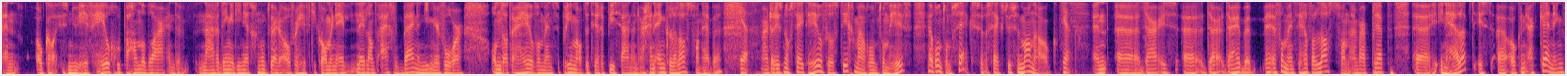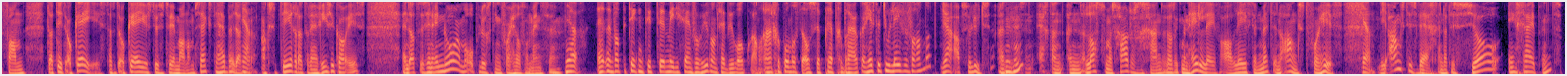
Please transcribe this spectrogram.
en ook al is nu HIV heel goed behandelbaar en de nare dingen die net genoemd werden over HIV, die komen in Nederland eigenlijk bijna niet meer voor, omdat er heel veel mensen prima op de therapie zijn en daar geen enkele last van hebben. Ja. Maar er is nog steeds heel veel stigma rondom HIV en rondom seks, seks tussen mannen ook. Ja. En uh, daar, is, uh, daar, daar hebben heel veel mensen heel veel last van. En waar PrEP uh, in helpt, is ook een erkenning van dat dit oké okay is. Dat het oké okay is tussen twee mannen om seks te hebben, dat ja. we accepteren dat er een risico is. En dat is een enorme opluchting voor heel veel mensen. Ja, en wat betekent dit eh, medicijn voor u? Want we hebben u ook al aangekondigd als eh, PrEP-gebruiker. Heeft het uw leven veranderd? Ja, absoluut. Het mm -hmm. is een, echt een, een, last van mijn schouders gegaan... doordat ik mijn hele leven al leefde met een angst voor HIV. Ja. Die angst is weg en dat is zo ingrijpend...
